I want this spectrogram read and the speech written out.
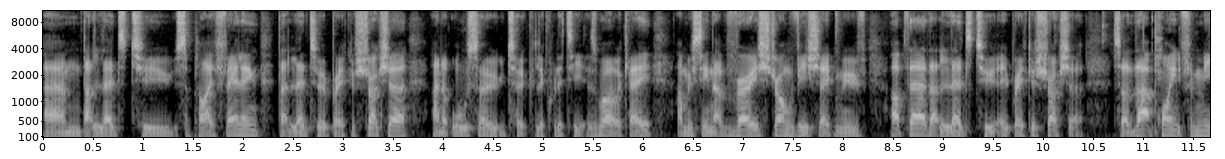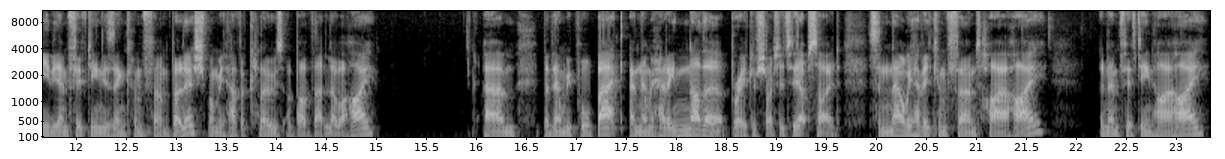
um, that led to supply failing, that led to a break of structure, and it also took liquidity as well. Okay. And we've seen that very strong V shaped move up there that led to a break of structure. So at that point, for me, the M15 is then confirmed bullish when we have a close above that lower high. Um, but then we pulled back and then we had another break of structure to the upside. So now we have a confirmed higher high, an M15 higher high,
